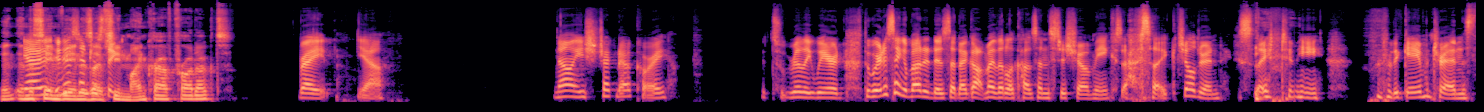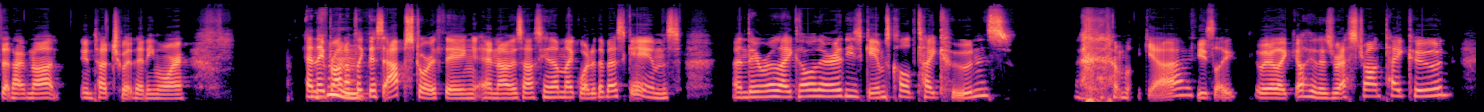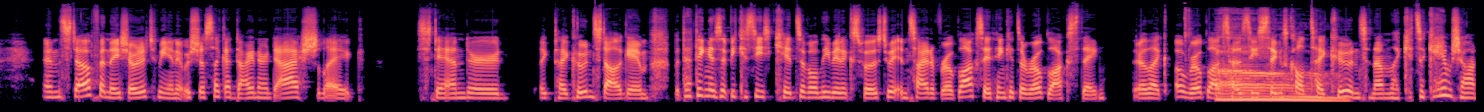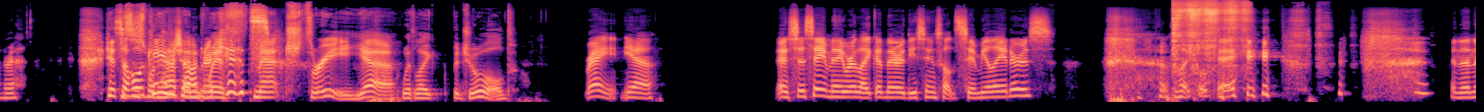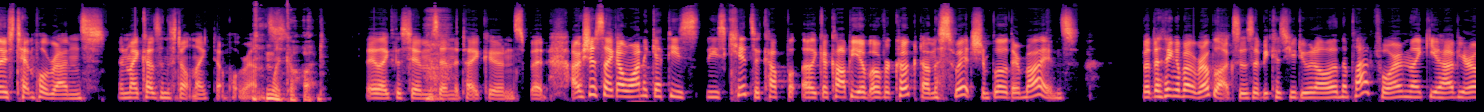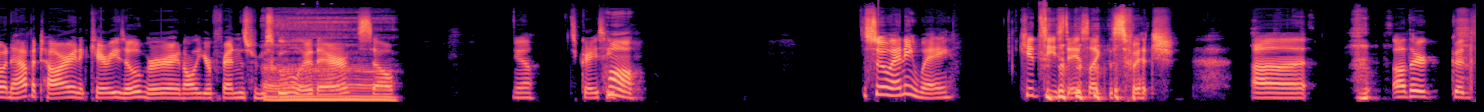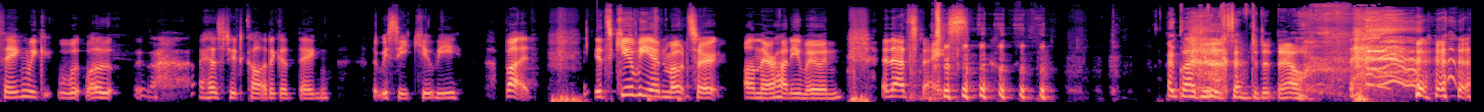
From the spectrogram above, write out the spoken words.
In, in Yeah, the same vein as I've seen Minecraft products. Right. Yeah. No, you should check it out, Corey. It's really weird. The weirdest thing about it is that I got my little cousins to show me because I was like, children, explain to me the game trends that I'm not in touch with anymore. And they brought up Mhm. like this app store thing, and I was asking them like, what are the best games? And they were like, oh, there are these games called Tycoons. I'm like, yeah. He's like, they're like, oh, there's Restaurant Tycoon and stuff. And they showed it to me, and it was just like a diner dash, like standard like tycoon style game. But the thing is that because these kids have only been exposed to it inside of Roblox, they think it's a Roblox thing. They're like, oh, Roblox has these things called Oh. tycoons, and I'm like, it's a game genre. It's This a whole game genre, with kids. Match Three. Yeah, with like Bejeweled. Right? Yeah. It's the same. They were like, and there are these things called simulators. I'm like, okay. and then there's temple runs, and my cousins don't like temple runs. Oh my god. They like the Sims and the Tycoons, but I was just like, I want to get these these kids a couple like a copy of Overcooked on the Switch and blow their minds. But the thing about Roblox is that because you do it all on the platform, like you have your own avatar and it carries over, and all your friends from school are there. So ah. yeah, it's crazy. Huh. So anyway, kids these days like the Switch. Uh, other good thing we well, I hesitate to call it a good thing that we see QB, but it's QB and Mozart on their honeymoon, and that's nice. I'm glad you accepted it now.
